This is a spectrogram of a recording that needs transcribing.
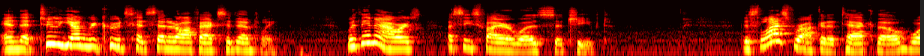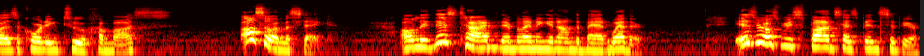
and that two young recruits had set it off accidentally. Within hours, a ceasefire was achieved. This last rocket attack, though, was, according to Hamas, also a mistake. Only this time they're blaming it on the bad weather. Israel's response has been severe.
